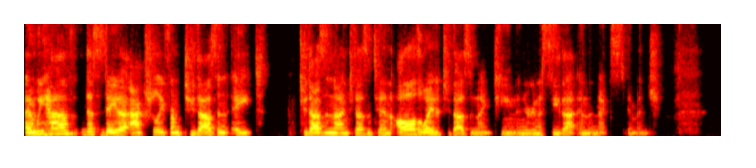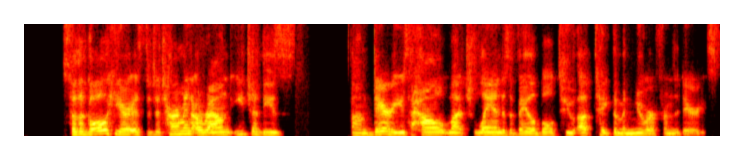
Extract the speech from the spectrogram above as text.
And we have this data actually from 2008, 2009, 2010, all the way to 2019. And you're going to see that in the next image. So the goal here is to determine around each of these um, dairies how much land is available to uptake the manure from the dairies.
